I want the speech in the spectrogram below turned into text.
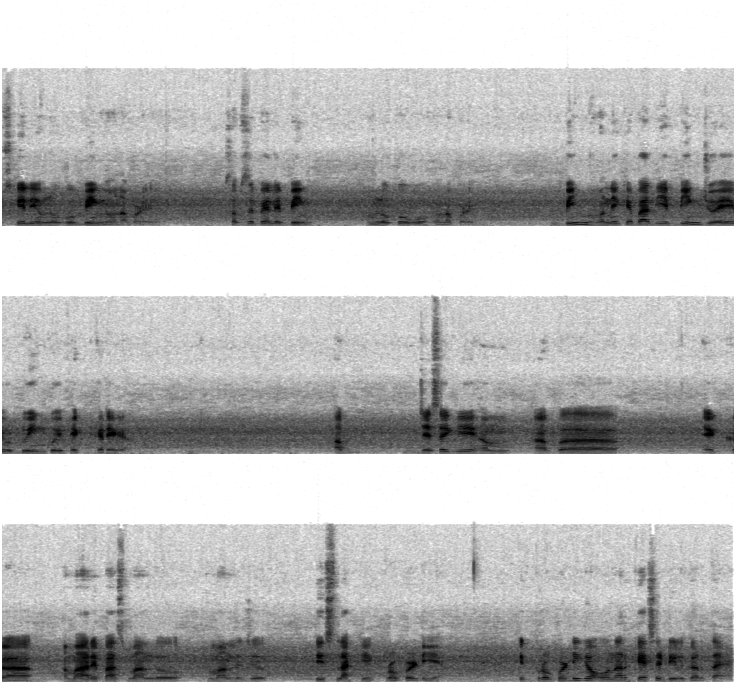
उसके लिए हम लोग को बिंग होना पड़ेगा। सबसे पहले बिंग हम लोग को वो होना पड़ेगा। बिंग होने के बाद ये बिंग जो है, वो डूइंग को इफ़ेक्ट करेगा। अब, जैसे कि हम अब एक हमारे पास मान लो, मान लीजिए तीस लाख की एक प्रॉपर्टी है। एक प्रॉपर्टी का ओनर कैसे डील करता है?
